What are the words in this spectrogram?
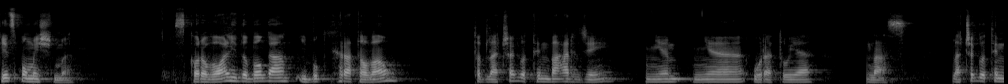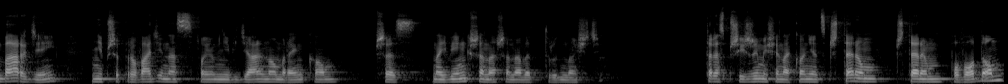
Więc pomyślmy, skoro wołali do Boga i Bóg ich ratował, to dlaczego tym bardziej nie, nie uratuje nas? Dlaczego tym bardziej nie przeprowadzi nas swoją niewidzialną ręką przez największe nasze nawet trudności? Teraz przyjrzymy się na koniec czterem, czterem powodom,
